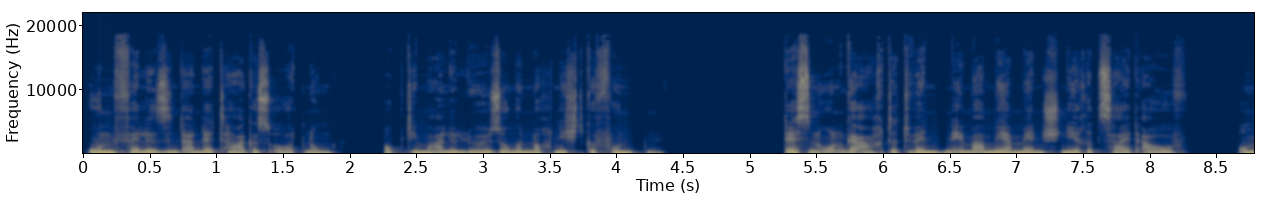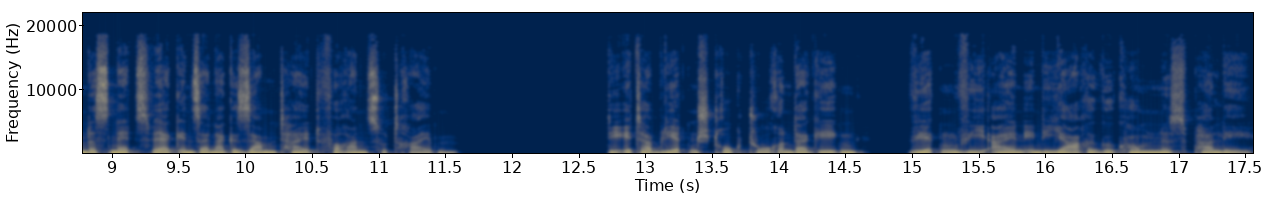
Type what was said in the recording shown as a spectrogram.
Unfälle sind an der Tagesordnung, optimale Lösungen noch nicht gefunden. Dessen ungeachtet wenden immer mehr Menschen ihre Zeit auf, um das Netzwerk in seiner Gesamtheit voranzutreiben. Die etablierten Strukturen dagegen wirken wie ein in die Jahre gekommenes Palais.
